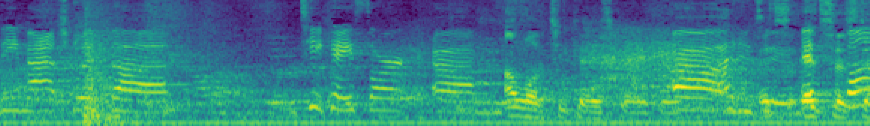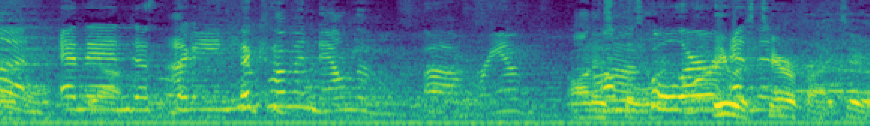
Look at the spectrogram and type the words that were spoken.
the match with uh, TK Sark. Um, I love TK's character. uh, do too. it's, it's, it's fun, and then Yeah. just the, I mean, the him coming down the uh, ramp on his, on his cooler, cooler, he was then- terrified too.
